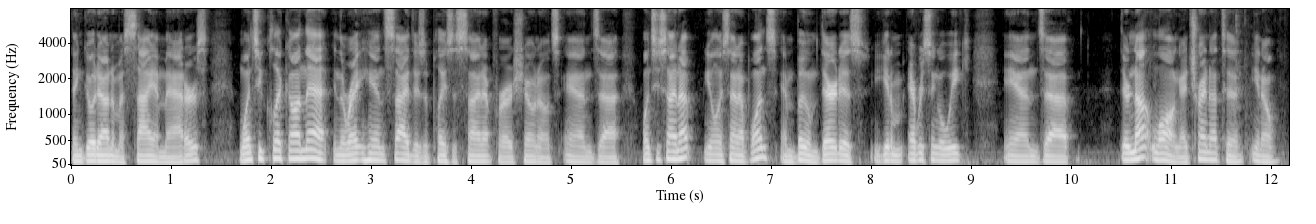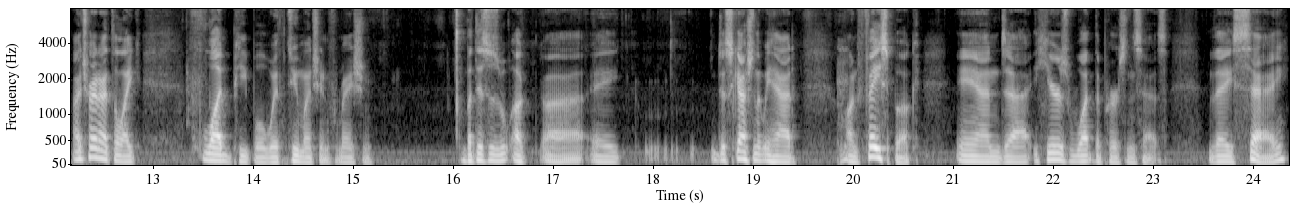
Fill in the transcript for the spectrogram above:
then go down to Messiah Matters. Once you click on that, in the right hand side, there's a place to sign up for our show notes. And uh, once you sign up, you only sign up once, and boom, there it is. You get them every single week, and uh, they're not long. I try not to, you know, I try not to like flood people with too much information. But this is a, uh, a discussion that we had on Facebook, and uh, here's what the person says. They say,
